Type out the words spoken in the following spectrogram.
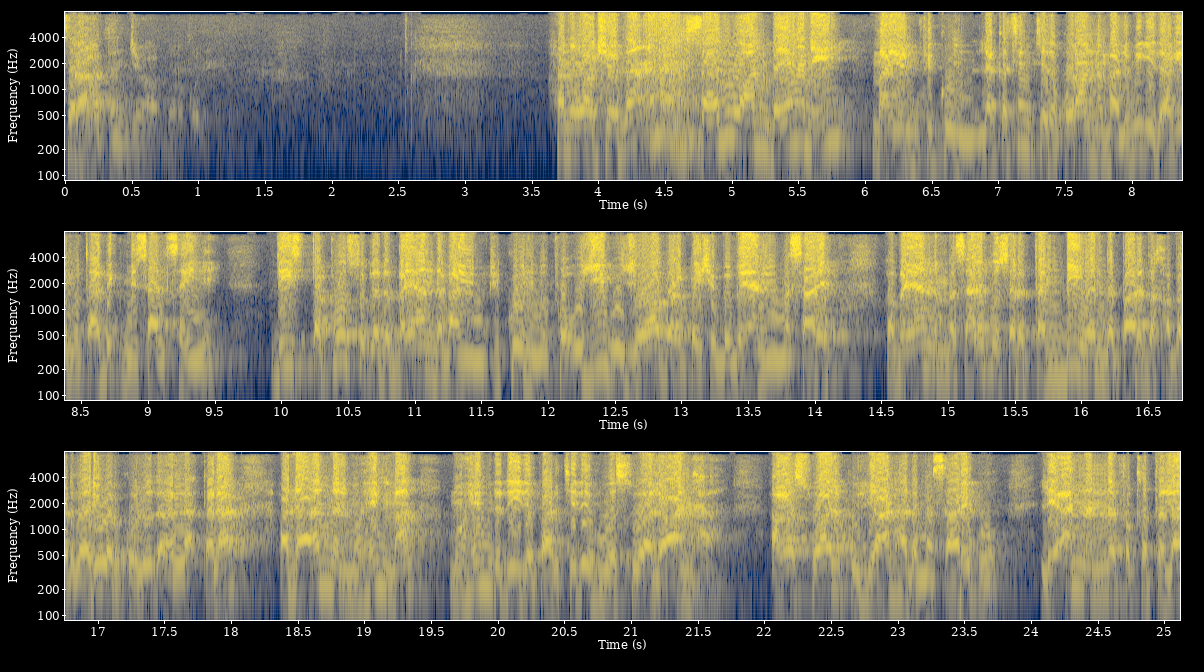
صراحتن جواب ورکول خنو واشه دا سالو عن بیان ما ينفقون لکه څنګه چې قرآن نه معلومیږي داغه مطابق مثال صحیح دی دیس تاسو د بیان د ما ينفقون نو فاجيب جواب را پېښه به بیان المصارف په بیان المصارف سره تنبيه د پر د خبرداري ورکول د الله تعالی انا ان المهمه مهم د دې لپاره چې هو سوال عنها هغه سوال کولی عنها د مصارفو لأن النفقه لا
